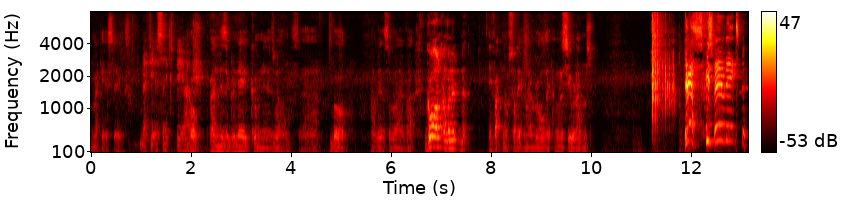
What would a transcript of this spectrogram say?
make it a six. Make it a six, be But then there's a grenade coming in as well. So but I'll be able to survive that. Go on, I'm gonna no, in fact no sorry, I'm gonna roll it. I'm gonna see what happens. Yes! He saved it!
